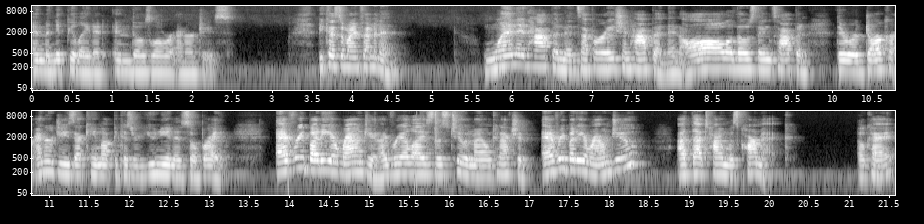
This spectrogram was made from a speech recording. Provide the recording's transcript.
and manipulated in those lower energies because divine feminine when it happened and separation happened and all of those things happened there were darker energies that came up because your union is so bright everybody around you, and I've realized this too in my own connection, everybody around you at that time was karmic. Okay?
